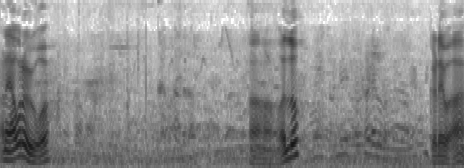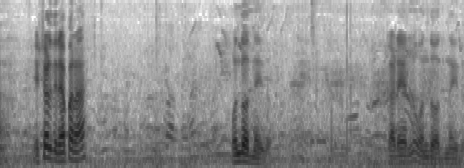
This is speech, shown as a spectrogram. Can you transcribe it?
ಅಣ್ಣ ಯಾವ ಇವು? ಹಾಂ ಹಾಂ, ಅಲ್ಲು? ಕಡೆವಾ? ಎಷ್ಟು ಹೇಳ್ತೀರಿ ವ್ಯಾಪಾರ? ಒಂದು ಹದಿನೈದು. ಕಡೆಯಲ್ಲೂ ಒಂದು ಹದಿನೈದು.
